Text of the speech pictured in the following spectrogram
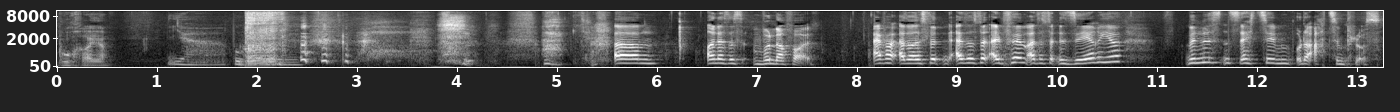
Buchreihe. Ja, Buch. ähm, und es ist wundervoll. Einfach, also es wird, also es wird ein Film, also es wird eine Serie, mindestens 16 oder 18 plus.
